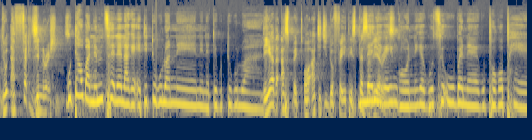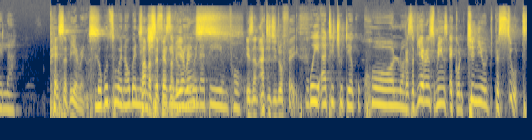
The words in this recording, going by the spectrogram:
It will affect generations. The other aspect or attitude of faith is perseverance. Perseverance. Somebody say nentshisekelo ke kwenta perseverance is an attitude of faith. Perseverance means a continued pursuit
